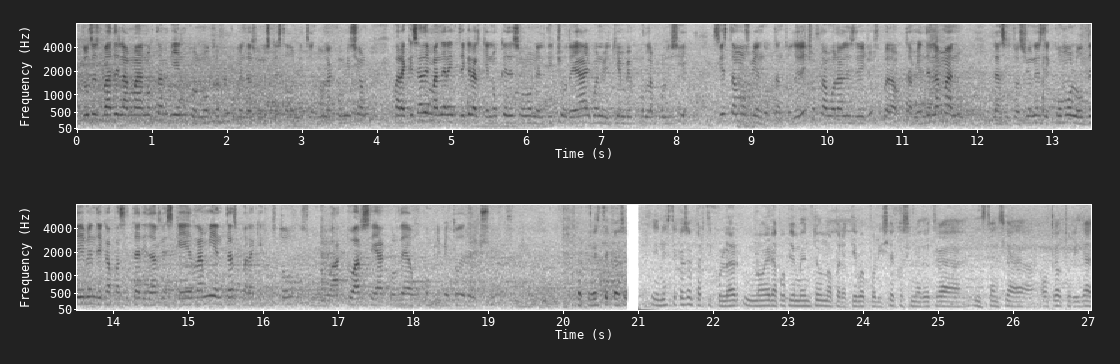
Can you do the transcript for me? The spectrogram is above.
Entonces va de la mano también con otras recomendaciones que ha estado emitiendo la Comisión para que sea de manera integral, que no quede solo en el dicho de, ay, bueno, ¿y quién ve por la policía? Sí estamos viendo tanto derechos laborales de ellos, pero también de la mano las situaciones de cómo lo deben de capacitar y darles qué herramientas para que justo su actuar sea acorde a un cumplimiento de derechos humanos. Porque en este caso en este caso en particular no era propiamente un operativo policíaco, sino de otra instancia, otra autoridad.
